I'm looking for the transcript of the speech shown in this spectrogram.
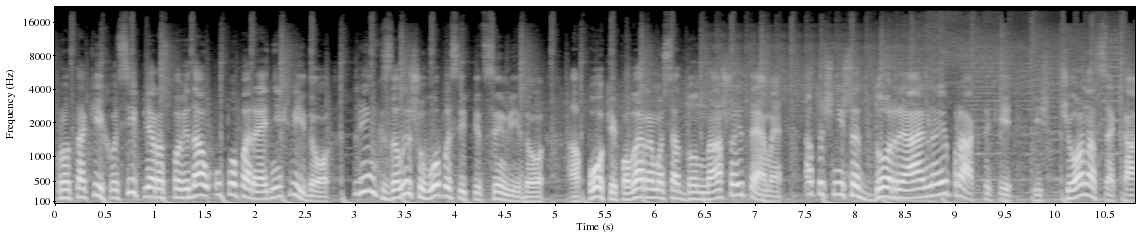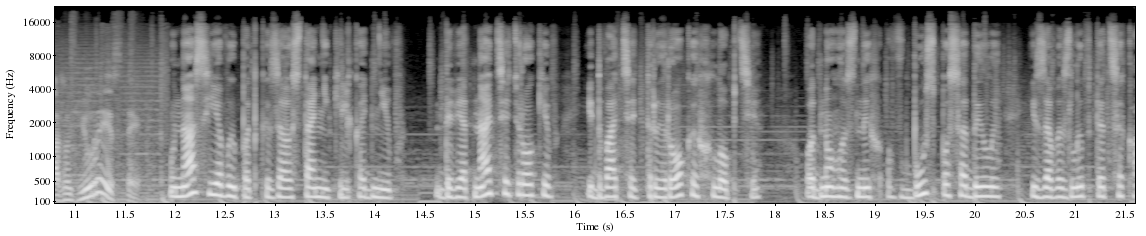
Про таких осіб я розповідав у попередніх відео. Лінк залишу в описі під цим відео. А поки повернемося до нашої теми, а точніше до реальної практики, і що на це кажуть юристи. У нас є випадки за останні кілька днів: 19 років і 23 роки хлопці. Одного з них в бус посадили і завезли в ТЦК.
